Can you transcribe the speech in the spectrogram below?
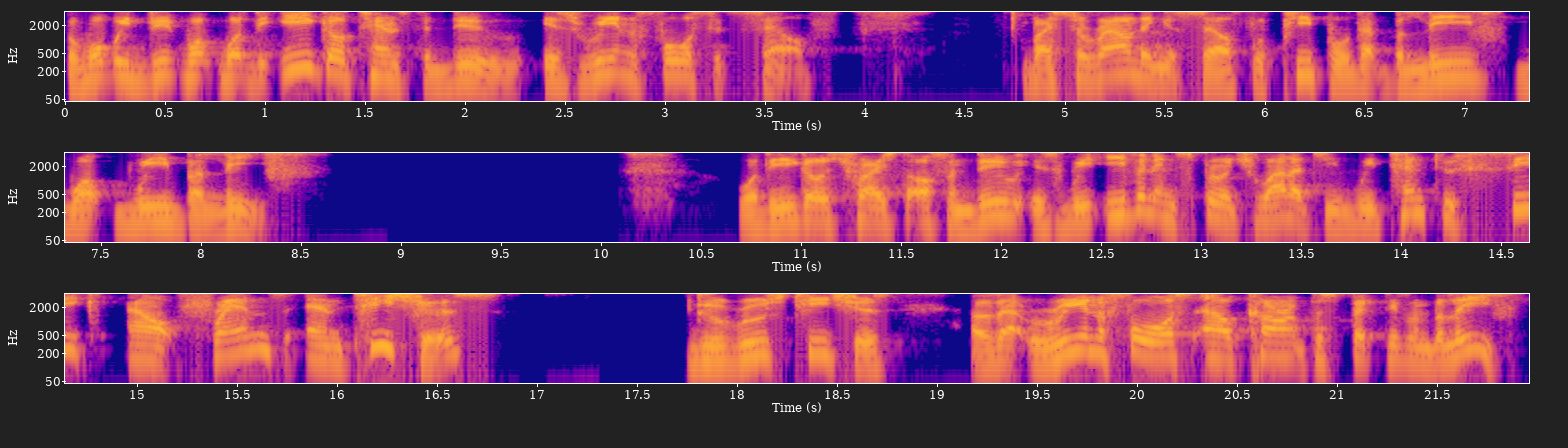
but what we do, what, what the ego tends to do is reinforce itself by surrounding itself with people that believe what we believe. What the ego tries to often do is we, even in spirituality, we tend to seek out friends and teachers, gurus, teachers that reinforce our current perspective and belief.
